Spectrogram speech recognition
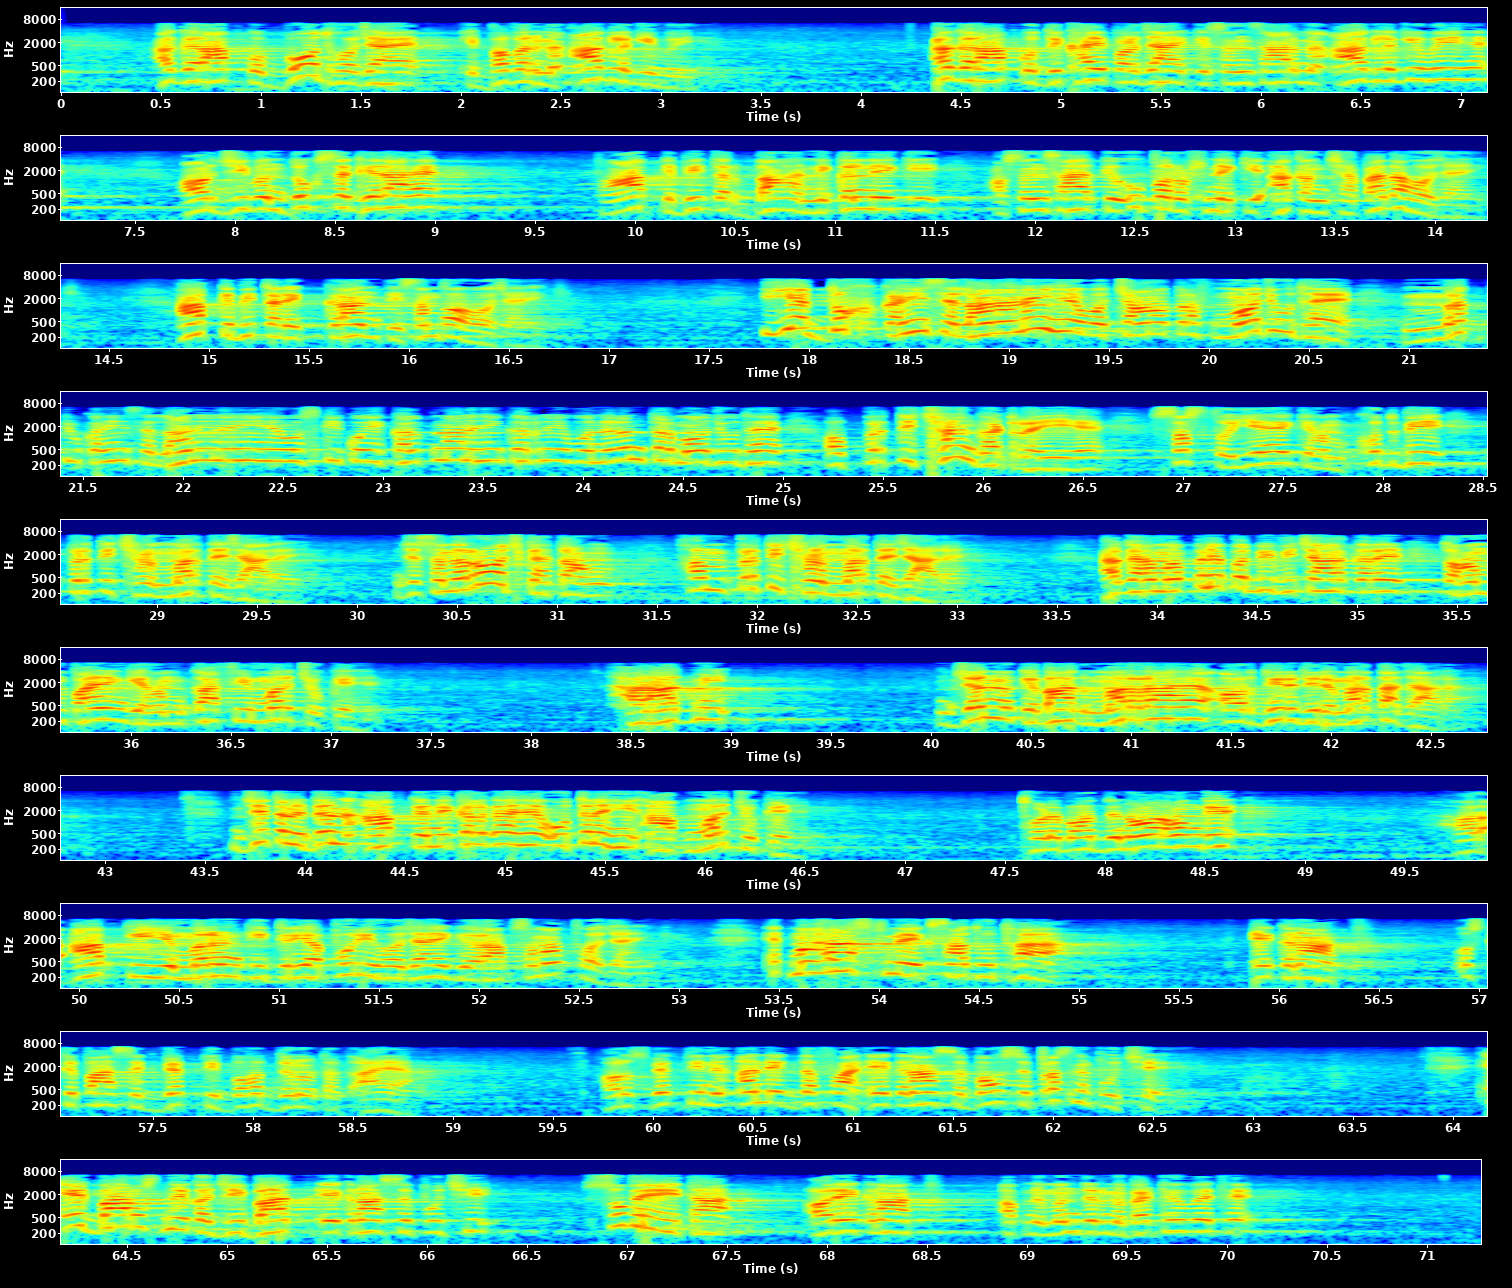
अगर आपको बोध हो जाए कि भवन में आग लगी हुई है, अगर आपको दिखाई पड़ जाए कि संसार में आग लगी हुई है और जीवन दुख से घिरा है तो आपके भीतर बाहर निकलने की और संसार के ऊपर उठने की आकांक्षा पैदा हो जाएगी। आपके भीतर एक क्रांति संभव हो जाएगी। यह दुख कहीं से लाना नहीं है, वो चारों तरफ़ मौजूद है। मृत्यु कहीं से लानी नहीं है, उसकी कोई कल्पना नहीं करनी, वो निरंतर मौजूद है और प्रतिक्षण घट रही है। सच तो यह है कि हम खुद भी प्रतिक्षण मरते जा रहे हैं। जैसा मैं रोज कहता हूँ, हम प्रतिक्षण मरते जा रहे हैं। अगर हम अपने पर भी विचार करें तो हम पाएँगे हम काफ़ी मर चुके हैं। हर आदमी जन्म के बाद मर रहा है और धीरे धीरे मरता जा रहा है। जितने दिन आपके निकल गए हैं, उतने ही आप मर चुके हैं। थोड़े बहुत दिन और होंगे और आपकी ये मरण की क्रिया पूरी हो जाएगी और आप समाप्त हो जाएँगे। एक महाराष्ट्र में एक साधु था एक नाथ उसके पास एक व्यक्ति बहुत दिनों तक आया और उस व्यक्ति ने अनेक दफ़ा एक नाथ से बहुत से प्रश्न पूछे। एक बार उसने एक अजीब बात एक नाथ से पूछी। सुबह ही था और एक नाथ अपने मंदिर में बैठे हुए थे।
